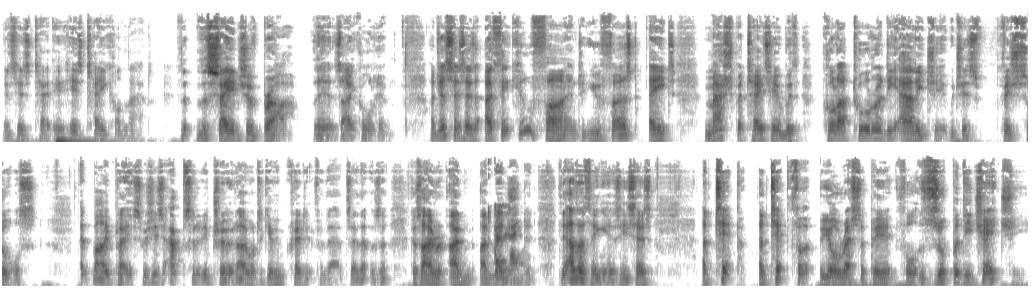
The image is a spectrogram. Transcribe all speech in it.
it's his ta- his take on that. The, the sage of Bra, as I call him. I just says, I think you'll find you first ate mashed potato with colatura di alici, which is fish sauce, at my place, which is absolutely true, and I want to give him credit for that. So that was a because I I I mentioned it. The other thing is, he says, a tip a tip for your recipe for zuppa di ceci,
